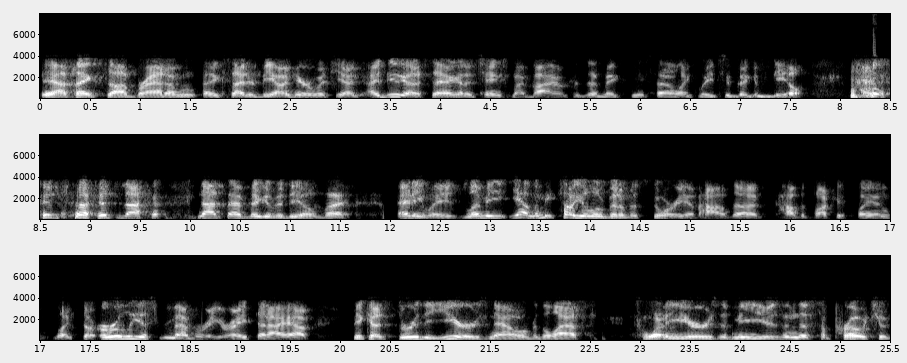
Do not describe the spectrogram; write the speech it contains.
Yeah thanks uh, brad. I'm excited to be on here with you. I, I do gotta say i gotta change my bio because that makes me sound like way too big of a deal. It's, it's not not that big of a deal but anyways, let me yeah, let me tell you a little bit of a story of how the how the bucket plan, like the earliest memory, right, that I have, because through the years now, over the last 20 years of me using this approach of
